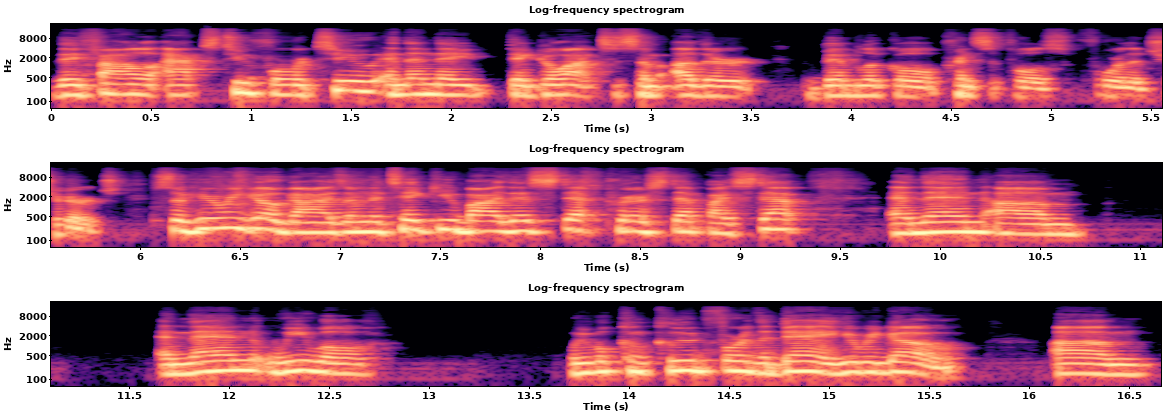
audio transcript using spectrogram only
they follow Acts two four two, and then they they go out to some other biblical principles for the church. So here we go, guys. I'm going to take you by this step prayer step by step, and then um, and then we will we will conclude for the day. Here we go. Um,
